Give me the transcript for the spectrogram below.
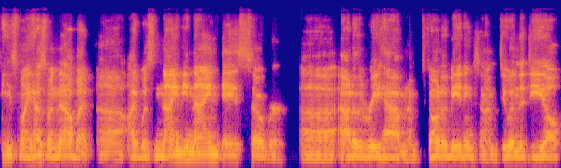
he's my husband now, but uh, I was 99 days sober uh, out of the rehab and I'm going to the meetings and I'm doing the deal.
